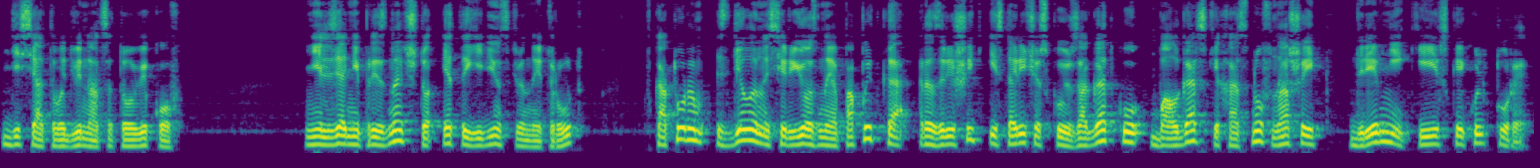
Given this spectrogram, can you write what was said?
X-XII веков, нельзя не признать, что это единственный труд, в котором сделана серьезная попытка разрешить историческую загадку болгарских основ нашей древней киевской культуры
